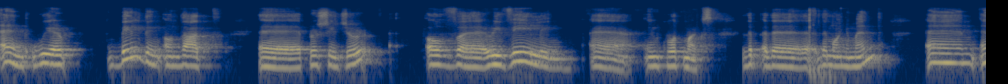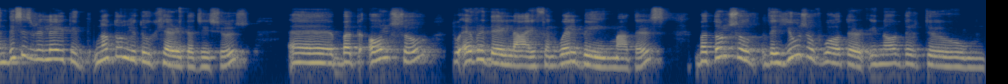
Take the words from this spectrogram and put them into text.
and we are building on that uh, procedure of uh, revealing, uh, in quote marks, the, the, the monument. Um, and this is related not only to heritage issues, uh, but also to everyday life and well-being matters, but also the use of water in order to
